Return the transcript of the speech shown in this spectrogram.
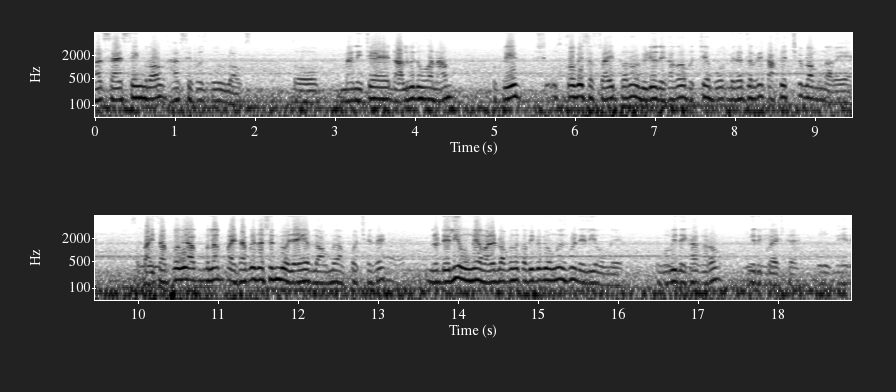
हर सहज सिंह ब्लॉग हर सिफत गुरु ब्लॉग्स तो मैं नीचे डाल भी दूंगा नाम तो प्लीज़ उसको भी सब्सक्राइब करो और वीडियो देखा करो बच्चे बहुत मेहनत करके काफ़ी अच्छे ब्लॉग बना रहे हैं तो भाई साहब को भी आप मतलब भाई साहब के दर्शन भी हो जाएंगे ब्लॉग में आपको अच्छे से मतलब डेली होंगे हमारे ब्लॉग में तो कभी कभी होंगे उसमें डेली होंगे तो वो भी देखा करो ये रिक्वेस्ट है ਗੁਰੂ ਮਿਹਰ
